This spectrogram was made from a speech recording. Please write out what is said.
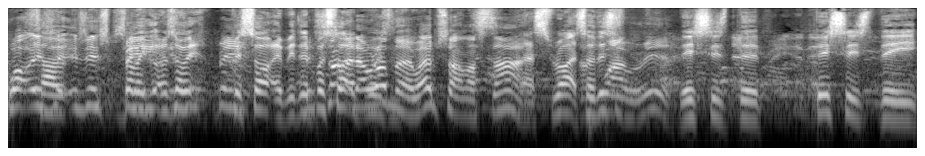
What is So- it? Is this so being- so it- this Beesotted, we did being- Beesotted Beesotted are Boys- on their website last night. That's right. So this why is we're here. this is the this is the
